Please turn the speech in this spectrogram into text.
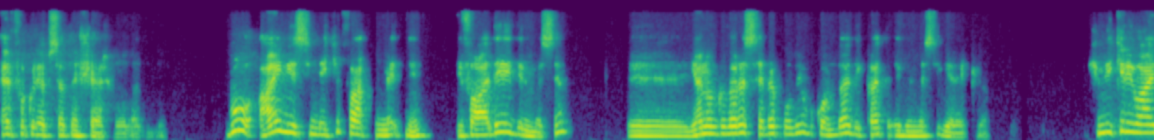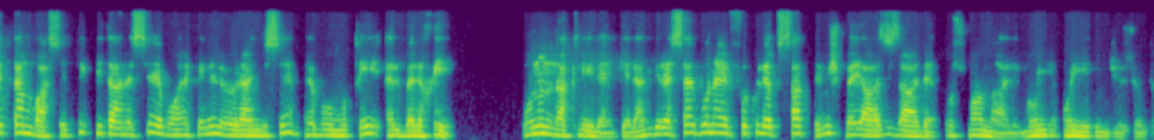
El Fıkhül Ebsat'ın şerhi olabiliyor. Bu aynı isimdeki farklı metnin ifade edilmesi e, yanılgılara sebep oluyor. Bu konuda dikkat edilmesi gerekiyor. Şimdi iki rivayetten bahsettik. Bir tanesi Ebu Hanife'nin öğrencisi Ebu Muti el-Belhi. Onun nakliyle gelen bir eser. Buna El Fıkhul Ebsat demiş Beyazi Zade, Osmanlı alimi, on- 17. yüzyılda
